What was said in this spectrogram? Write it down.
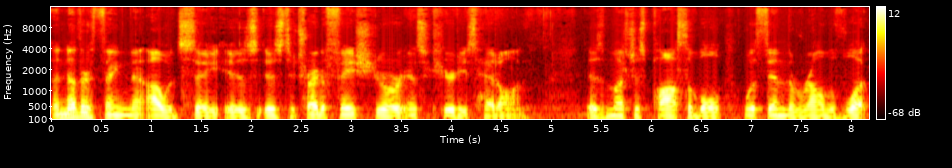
another thing that I would say is is to try to face your insecurities head on, as much as possible within the realm of what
